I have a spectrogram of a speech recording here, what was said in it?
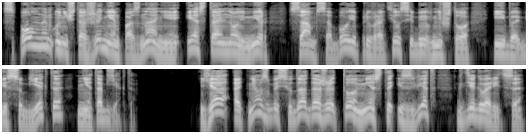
С полным уничтожением познания и остальной мир сам собой превратился бы в ничто, ибо без субъекта нет объекта я отнес бы сюда даже то место из вет, где говорится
